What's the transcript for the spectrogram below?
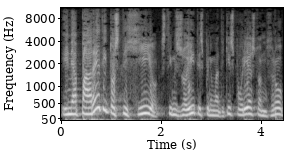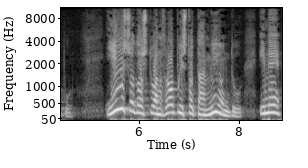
είναι απαραίτητο στοιχείο στην ζωή της πνευματικής πορείας του ανθρώπου. Η είσοδος του ανθρώπου στο ταμείο του είναι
